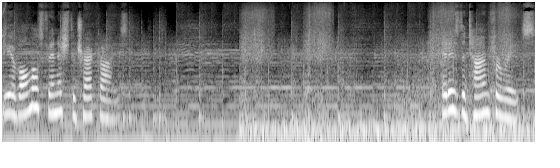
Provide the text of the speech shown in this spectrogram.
We have almost finished the track guys. It is the time for race.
